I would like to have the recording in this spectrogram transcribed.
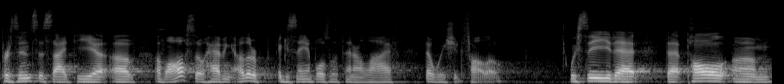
presents this idea of, of also having other examples within our life that we should follow. We see that, that Paul um,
